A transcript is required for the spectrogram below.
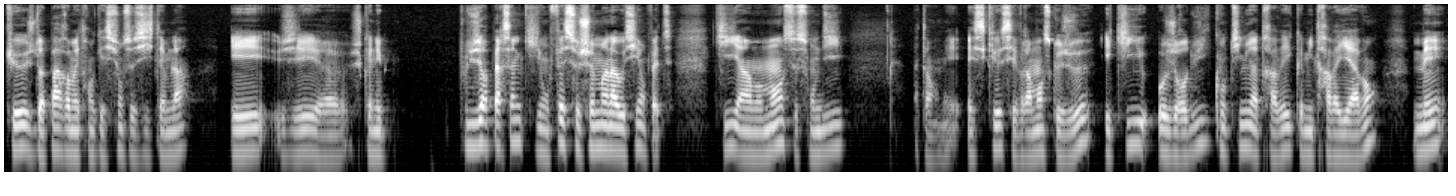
que je dois pas remettre en question ce système-là. Et j'ai, je connais plusieurs personnes qui ont fait ce chemin-là aussi, en fait, qui à un moment se sont dit Attends, mais est-ce que c'est vraiment ce que je veux? Et qui aujourd'hui continuent à travailler comme ils travaillaient avant, mais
